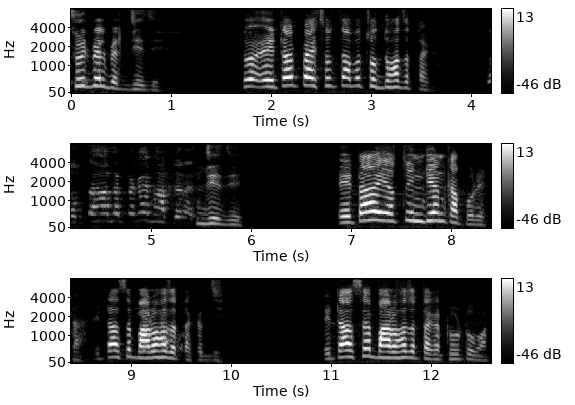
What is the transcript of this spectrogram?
সুইট বেল বেড জি জি। তো এটার প্রাইস হচ্ছে আবার চোদ্দ হাজার টাকা। চোদ্দ হাজার টাকায় জি জি। এটা হচ্ছে ইন্ডিয়ান কাপড় এটা। এটা আছে বারো হাজার টাকা জি। এটা আছে বারো হাজার টাকা টু টু ওয়ান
